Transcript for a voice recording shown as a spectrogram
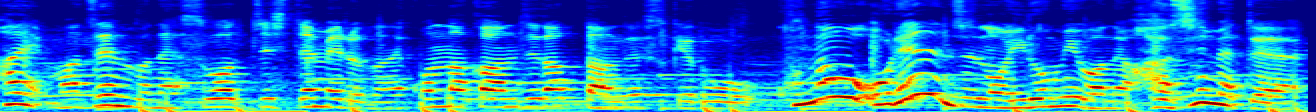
はい、まあ、全部ねスワッチしてみるとねこんな感じだったんですけどこのオレンジの色味はね初めて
